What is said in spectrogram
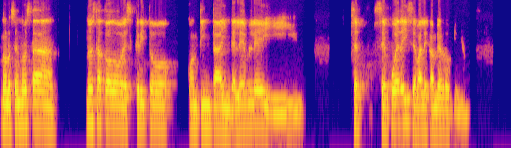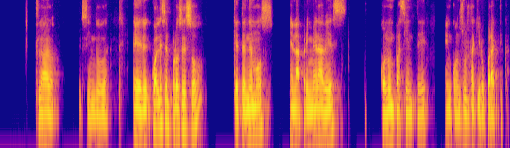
No lo sé, no está, no está todo escrito con tinta indeleble y se, puede y se vale cambiar de opinión. Claro, sin duda. ¿Cuál es el proceso que tenemos en la primera vez con un paciente en consulta quiropráctica?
